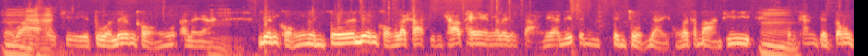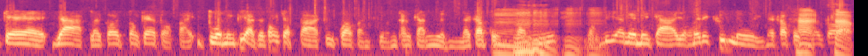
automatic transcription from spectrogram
แต่ว่านะฮะโอเคตัวเรื่องของอะไรอะอืมเรื่องของเงินเฟ้อเรื่องของราคาสินค้าแพงอะไรต่างๆเนี่ยอันนี้เป็นเป็นโจทย์ใหญ่ของรัฐบาลที่อืมค่อนข้างจะต้องแก้ยากแล้วก็ต้องแก้ต่อไป อีกตัวหนึ่งที่อาจจะต้องจับตาคือความผันผวนทางการเงินนะครับผมอืมตอนนี้อืมดอกเบี้ยในอเมริกายังไม่ได้ขึ้นเลยนะครับผมฮะแล้วก็ครับ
